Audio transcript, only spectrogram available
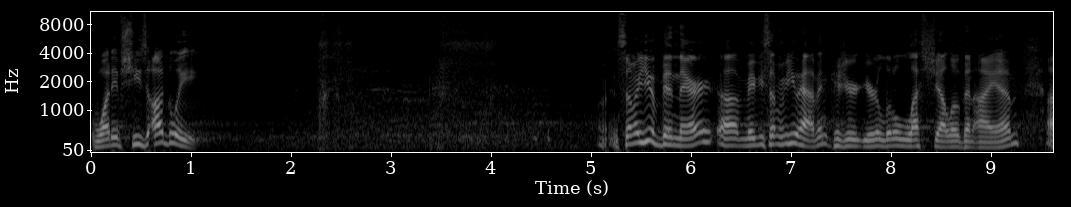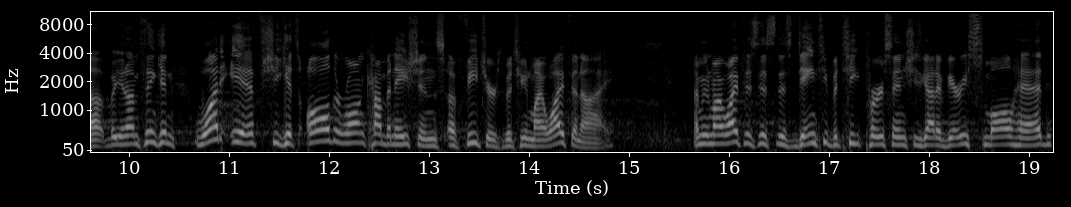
what if she's ugly? Some of you have been there. Uh, maybe some of you haven't because you're, you're a little less shallow than I am. Uh, but, you know, I'm thinking, what if she gets all the wrong combinations of features between my wife and I? I mean, my wife is this, this dainty, petite person. She's got a very small head.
